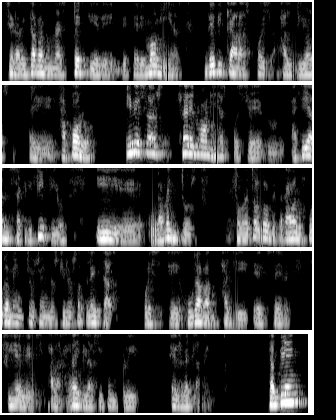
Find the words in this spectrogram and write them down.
se realizaban una especie de, ceremonias dedicadas pues al dios eh, Apolo. En esas ceremonias pues se mm, hacían sacrificios y eh, juramentos, sobre todo destacaban los juramentos en los que los atletas pues eh, juraban allí el ser fieles a las reglas y cumplir el reglamento. También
